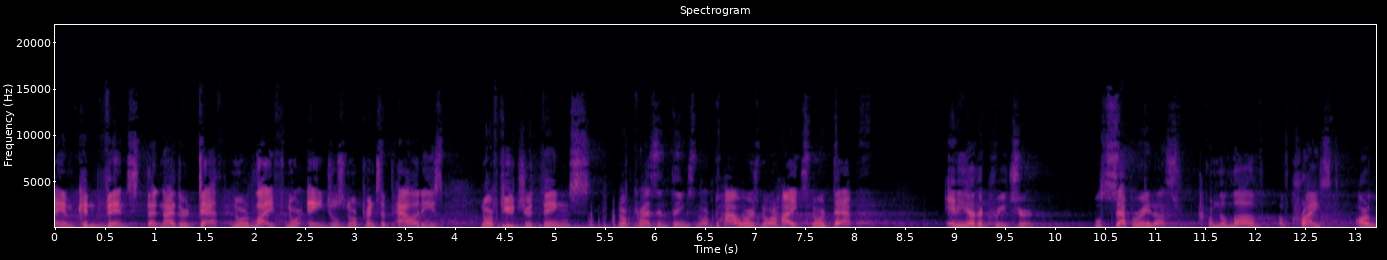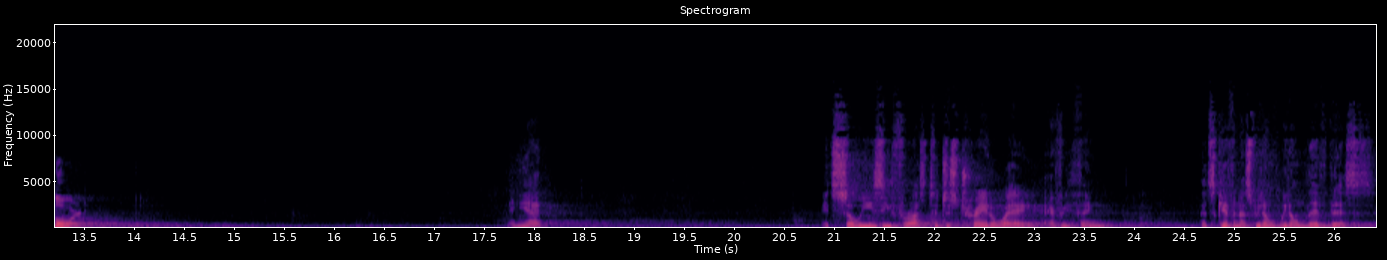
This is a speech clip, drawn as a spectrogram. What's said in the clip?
I am convinced that neither death, nor life, nor angels, nor principalities, nor future things, nor present things, nor powers, nor heights, nor depth, any other creature will separate us from the love of Christ our Lord. And yet, it's so easy for us to just trade away everything that's given us. We don't, we don't live this.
